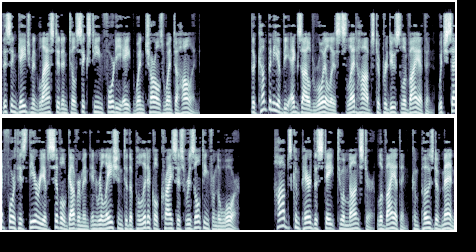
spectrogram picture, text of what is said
This engagement lasted until 1648 when Charles went to Holland. The Company of the Exiled Royalists led Hobbes to produce Leviathan, which set forth his theory of civil government in relation to the political crisis resulting from the war. Hobbes compared the state to a monster Leviathan composed of men,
